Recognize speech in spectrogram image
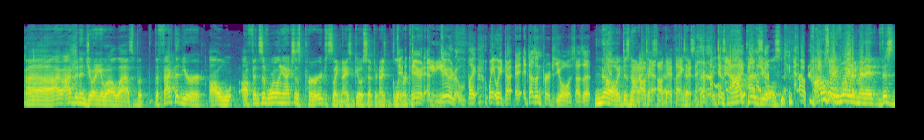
Uh, I, I've been enjoying it while it lasts, but the fact that your uh, offensive whirling axe is purge, it's like nice ghost scepter, nice glimmer dude, kick, dude, uh, idiot. dude, like, wait, wait, do, it doesn't purge Euls, does it? No, it does not. I Okay, okay, that. thank goodness. that. It does not purge Euls. That would be I was like, wait a minute, this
